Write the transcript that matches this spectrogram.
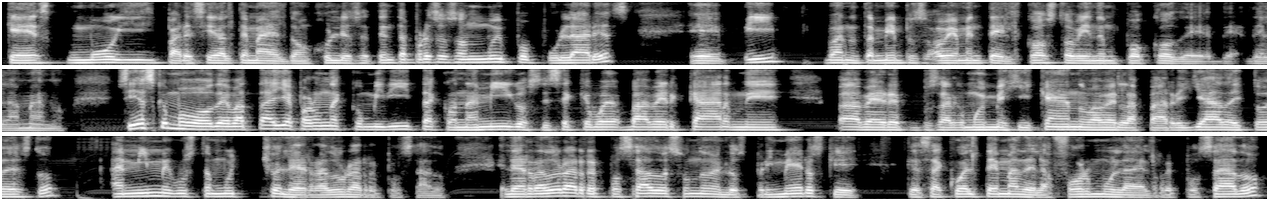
que es muy parecido al tema del Don Julio 70, por eso son muy populares eh, y bueno, también pues obviamente el costo viene un poco de, la mano. Si es como de batalla para una comidita con amigos y sé que va a haber carne, va a haber pues algo muy mexicano, va a haber la parrillada y todo esto, a mí me gusta mucho el herradura reposado. El herradura reposado es uno de los primeros que, que sacó el tema de la fórmula del reposado.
